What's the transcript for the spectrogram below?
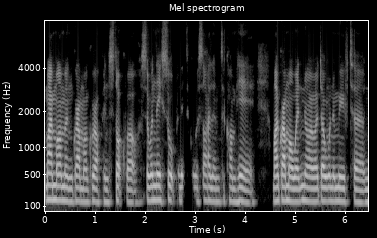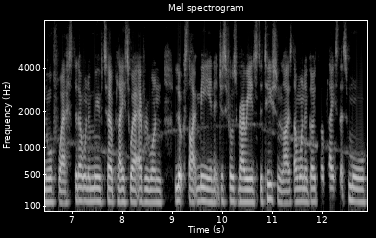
my mum and grandma grew up in Stockwell. So when they sought political asylum to come here, my grandma went, No, I don't want to move to Northwest. I don't want to move to a place where everyone looks like me and it just feels very institutionalized. I want to go to a place that's more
